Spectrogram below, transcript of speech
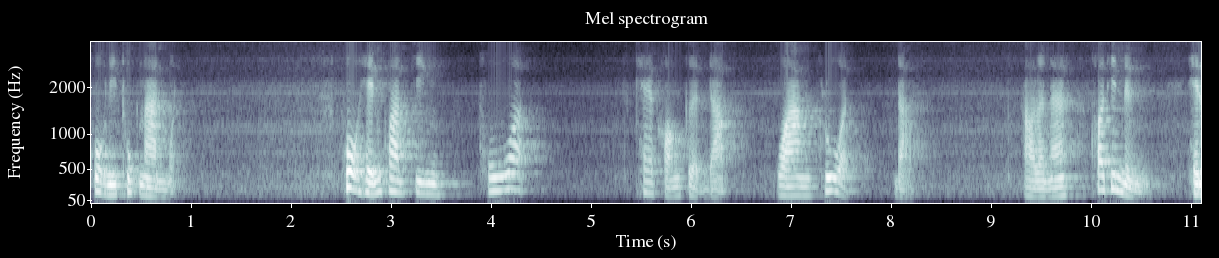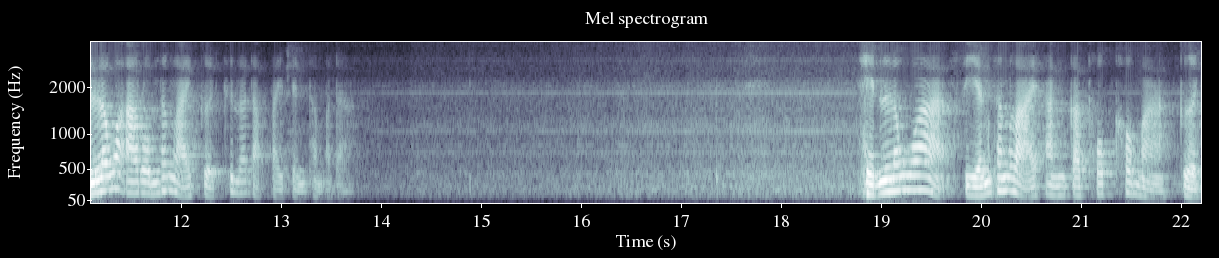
พวกนี้ทุกนานหมด พวกเห็นความจริงพัวแค่ของเกิดดับ วางพรวดดับ เอาแล้วนะ ข้อที่หนึ่งเห็นแล้วว่าอารมณ์ทั้งหลายเกิดขึ้นแล้วดับไปเป็นธรรมดา เห็นแล้วว่าเสียงทั้งหลายอันกระทบเข้ามาเกิด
